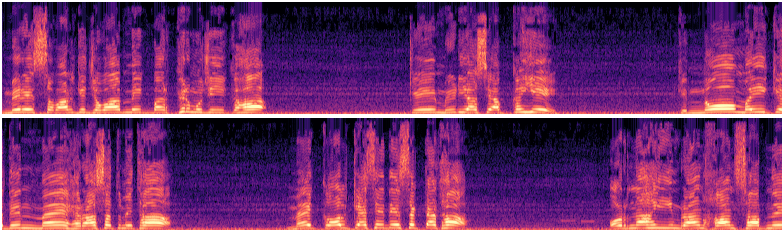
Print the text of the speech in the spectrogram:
मेरे सवाल के जवाब में एक बार फिर मुझे ये कहा कि मीडिया से आप कहिए कि 9 मई के दिन मैं हिरासत में था। मैं कॉल कैसे दे सकता था? और ना ही इमरान खान साहब ने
